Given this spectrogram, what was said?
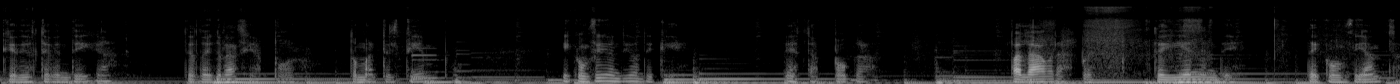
Que Dios te bendiga, te doy gracias por tomarte el tiempo. Y confío en Dios de que estas pocas palabras pues te llenen de, de confianza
